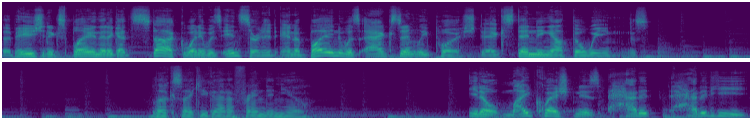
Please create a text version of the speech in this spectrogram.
The patient explained that it got stuck when it was inserted and a button was accidentally pushed, extending out the wings. Looks like you got a friend in you. You know, my question is, how did how did he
